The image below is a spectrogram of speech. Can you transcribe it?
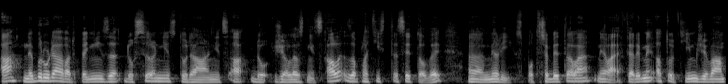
a nebudu dávat peníze do silnic, do dálnic a do železnic. Ale zaplatíte si to vy, eh, milí spotřebitelé, milé firmy, a to tím, že vám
